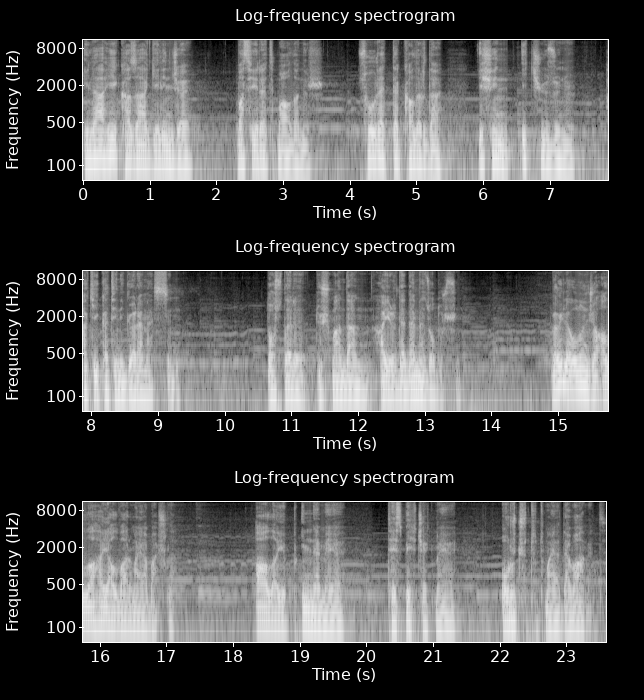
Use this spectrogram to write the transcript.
İlahi kaza gelince basiret bağlanır, surette kalır da işin iç yüzünü, hakikatini göremezsin. Dostları düşmandan hayır dedemez olursun. Böyle olunca Allah'a yalvarmaya başla ağlayıp inlemeye, tesbih çekmeye, oruç tutmaya devam et.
